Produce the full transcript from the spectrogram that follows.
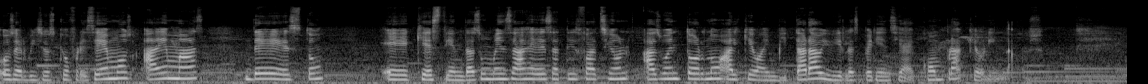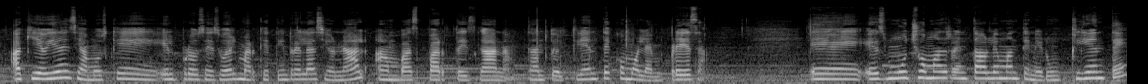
o servicios que ofrecemos, además de esto, eh, que extienda su mensaje de satisfacción a su entorno al que va a invitar a vivir la experiencia de compra que brindamos. Aquí evidenciamos que el proceso del marketing relacional ambas partes ganan, tanto el cliente como la empresa, eh, es mucho más rentable mantener un cliente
